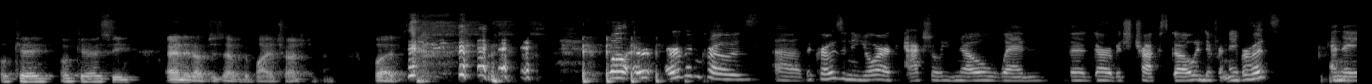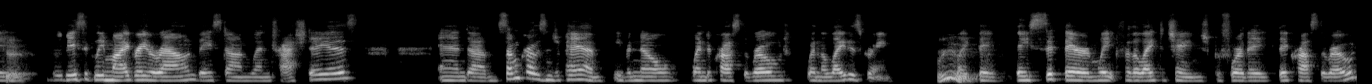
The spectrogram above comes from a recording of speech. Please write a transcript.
okay, okay, I see. I ended up just having to buy a trash can, but. well, ur- urban crows, uh, the crows in New York actually know when the garbage trucks go in different neighborhoods, and they okay. they basically migrate around based on when trash day is. And um, some crows in Japan even know when to cross the road when the light is green. Really? Like they they sit there and wait for the light to change before they they cross the road,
